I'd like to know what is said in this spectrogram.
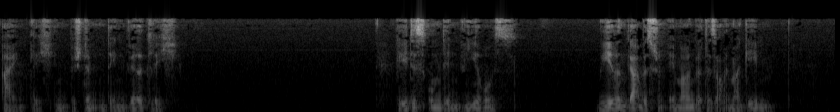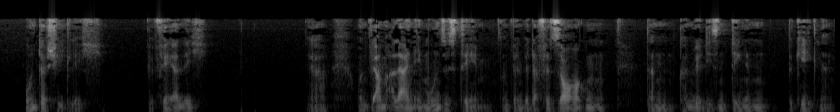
eigentlich in bestimmten Dingen wirklich? Geht es um den Virus? Viren gab es schon immer und wird es auch immer geben unterschiedlich, gefährlich. Ja, und wir haben alle ein Immunsystem. Und wenn wir dafür sorgen, dann können wir diesen Dingen begegnen.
